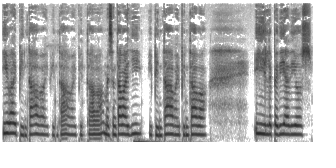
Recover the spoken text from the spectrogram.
Iba y pintaba y pintaba y pintaba. Me sentaba allí y pintaba y pintaba. Y le pedía a Dios,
